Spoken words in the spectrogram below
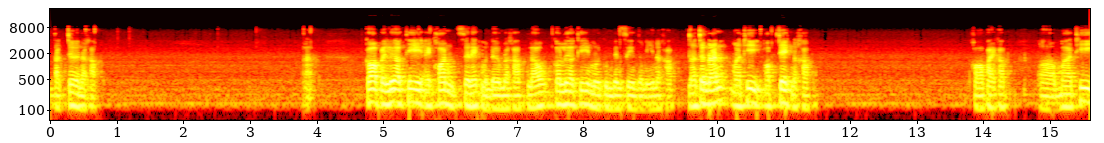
Structure นะครับก็ไปเลือกที่ไอคอน select เหมือนเดิมนะครับ แล้วก็เลือกที่โมเลกุลเบนซีนตัวนี้นะครับ หลังจากนั้นมาที่ Object นะครับ ขออภัยครับมาที่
